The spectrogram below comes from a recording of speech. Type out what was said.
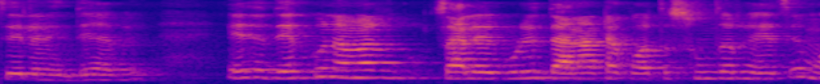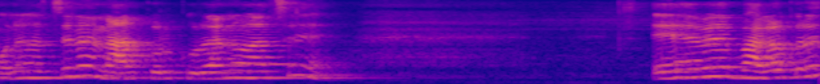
চেলে নিতে হবে। এই যে দেখুন আমার চালের গুঁড়ির দানাটা কত সুন্দর হয়েছে। মনে হচ্ছে না নারকোল কুড়ানো আছে? এভাবে ভালো করে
